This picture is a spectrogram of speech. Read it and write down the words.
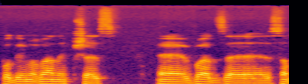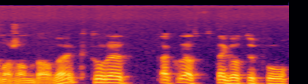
podejmowanych przez e, władze samorządowe, które akurat w tego typu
